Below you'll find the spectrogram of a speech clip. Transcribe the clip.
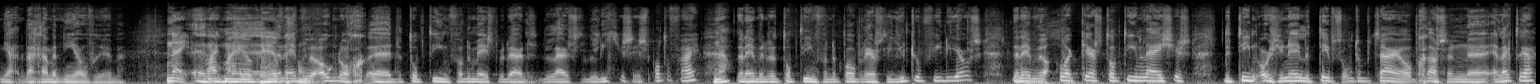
ja, daar gaan we het niet over hebben. Nee, En, lijkt mij ook eh, heel Dan hebben we ook nog eh, de top 10 van de meest beluisterde liedjes in Spotify. Nou. Dan hebben we de top 10 van de populairste YouTube-video's. Dan hebben we alle kersttop 10 lijstjes. De 10 originele tips om te betalen op gas en eh, elektra.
